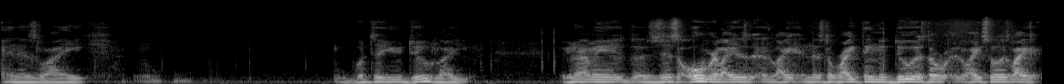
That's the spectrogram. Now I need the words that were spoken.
and it's like, what do you do? Like, you know what I mean? It's just over. Like, it's, like, and it's the right thing to do. Is the like so? It's like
